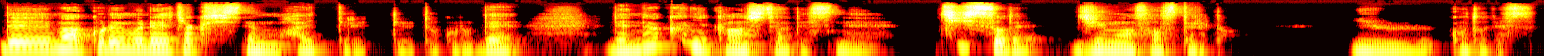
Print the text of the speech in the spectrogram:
で、まあこれも冷却システムも入ってるっていうところで、で、中に関してはですね、窒素で充満させてるということです。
